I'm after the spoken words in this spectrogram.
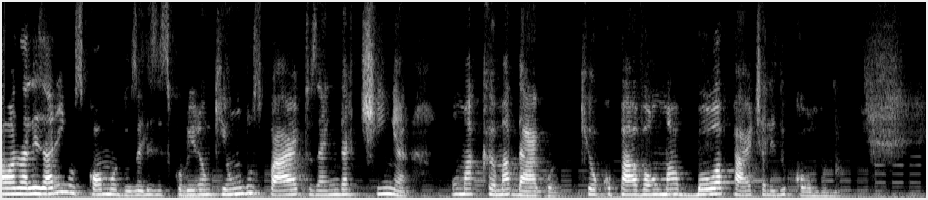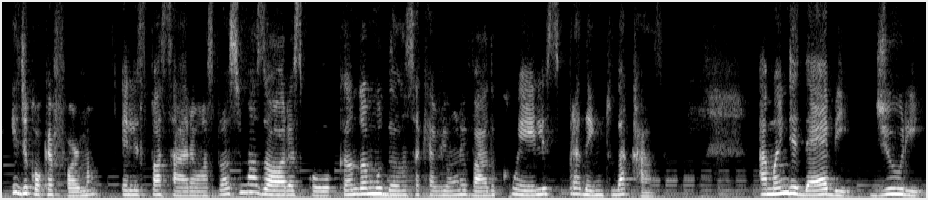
Ao analisarem os cômodos, eles descobriram que um dos quartos ainda tinha uma cama d'água, que ocupava uma boa parte ali do cômodo. E de qualquer forma, eles passaram as próximas horas colocando a mudança que haviam levado com eles para dentro da casa. A mãe de Debbie, Judy,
